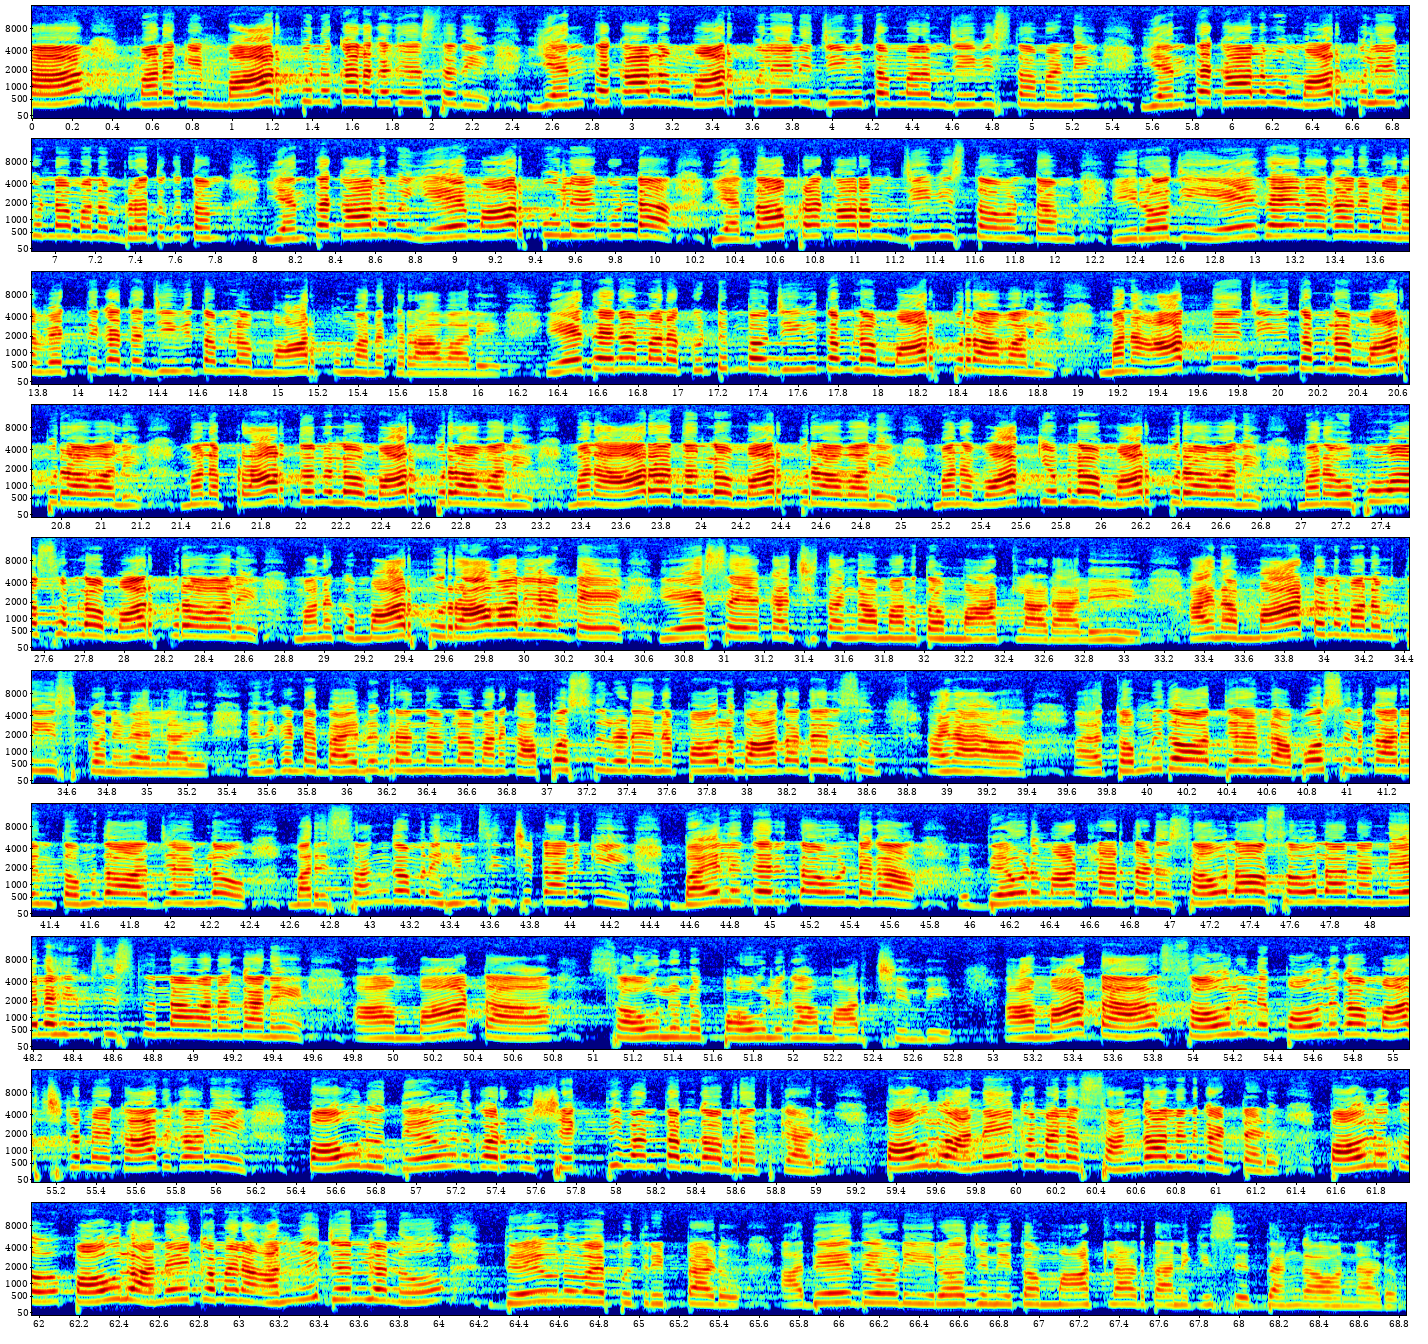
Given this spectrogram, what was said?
మనకి మార్పును కలగజేస్తుంది. ఎంతకాలం మార్పు లేని జీవితం మనం జీవిస్తామండి? ఎంతకాలము మార్పు లేకుండా మనం బ్రతుకుతాం? ఎంతకాలము ఏ మార్పు లేకుండా యథాప్రకారం జీవిస్తూ ఉంటాం? ఈరోజు ఏదైనా కానీ మన వ్యక్తిగత జీవితంలో మార్పు మనకు రావాలి. ఏదైనా మన కుటుంబ జీవితంలో మార్పు రావాలి. మన ఆత్మీయ జీవితంలో మార్పు రావాలి. మన ప్రార్థనలో మార్పు రావాలి. మన ఆరాధనలో మార్పు రావాలి. మన వాక్యంలో మార్పు రావాలి. మన ఉపవాసంలో మార్పు రావాలి. మనకు మార్పు రావాలి అంటే ఏ ఏసయ్య ఖచ్చితంగా మనతో మాట్లాడాలి. ఆయన మాటను మనం తీసుకొని వెళ్ళాలి. ఎందుకంటే బైబిల్ గ్రంథంలో మనకు అపస్తులుడైన పౌలు బాగా తెలుసు. ఆయన తొమ్మిదో అధ్యాయంలో అపోస్తుల కార్యం తొమ్మిదో అధ్యాయంలో మరి సంఘమును హింసించటానికి బయలుదేరుతా ఉండగా దేవుడు మాట్లాడతాడు సౌలా సౌలా నన్ను నేల హింసిస్తున్నావు? అనగానే ఆ మాట సౌలును పౌలుగా మార్చింది. ఆ మాట సౌలుని పౌలుగా మార్చడమే కాదు కానీ పౌలు దేవుని కొరకు శక్తివంతంగా బ్రతికాడు. పౌలు అనేకమైన సంఘాలను కట్టాడు. పౌలకు పౌలు అనేకమైన అన్యజనులను దేవుని వైపు త్రిప్పాడు. అదే దేవుడు ఈరోజు నీతో మాట్లాడటానికి సిద్ధంగా ఉన్నాడు.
